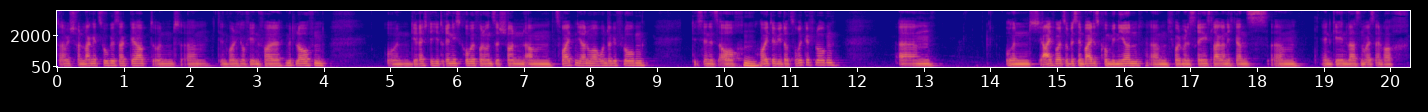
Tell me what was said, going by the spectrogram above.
da habe ich schon lange zugesagt gehabt und ähm, den wollte ich auf jeden Fall mitlaufen. Und die rechtliche Trainingsgruppe von uns ist schon am 2. Januar runtergeflogen. Die sind jetzt auch hm. heute wieder zurückgeflogen. Ähm, und ja, ich wollte so ein bisschen beides kombinieren. Ähm, ich wollte mir das Trainingslager nicht ganz ähm, entgehen lassen, weil es einfach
